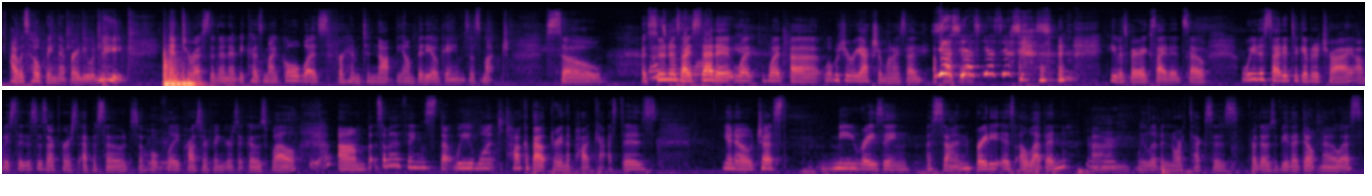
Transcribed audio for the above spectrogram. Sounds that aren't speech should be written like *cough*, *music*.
I was hoping that Brady would be *laughs* interested in it because my goal was for him to not be on video games as much. So as That's soon as I said it, what what uh what was your reaction when I said Yes, yes, yes, yes, yes. *laughs* he was very excited. So we decided to give it a try. Obviously, this is our first episode, so hopefully, cross our fingers it goes well. Yep. Um, but some of the things that we want to talk about during the podcast is, you know, just me raising a son. Brady is 11. Um, we live in North Texas, for those of you that don't know us.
